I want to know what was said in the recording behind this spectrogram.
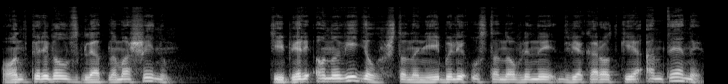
Он перевел взгляд на машину. Теперь он увидел, что на ней были установлены две короткие антенны.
